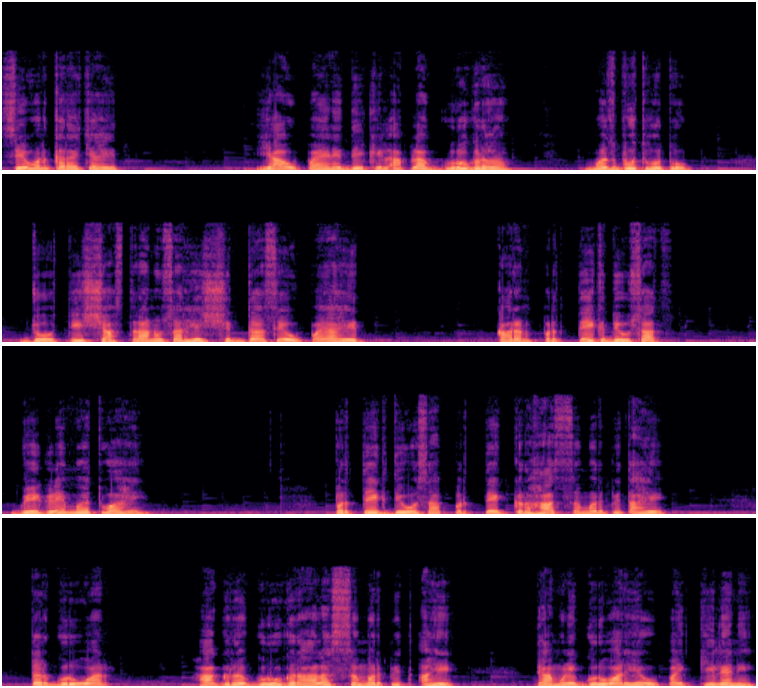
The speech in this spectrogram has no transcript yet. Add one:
सेवन करायचे आहेत. या उपायाने देखील आपला गुरुग्रह मजबूत होतो. ज्योतिषशास्त्रानुसार हे सिद्ध असे उपाय आहेत. कारण प्रत्येक दिवसाच वेगळे महत्त्व आहे. प्रत्येक दिवस हा प्रत्येक ग्रहास समर्पित आहे. तर गुरुवार हा ग्रह गृहग्रहाला समर्पित आहे. त्यामुळे गुरुवार हे उपाय केल्याने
